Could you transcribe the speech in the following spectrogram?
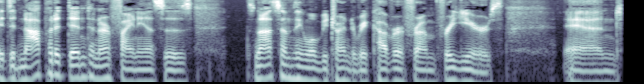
It did not put a dent in our finances. It's not something we'll be trying to recover from for years. And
